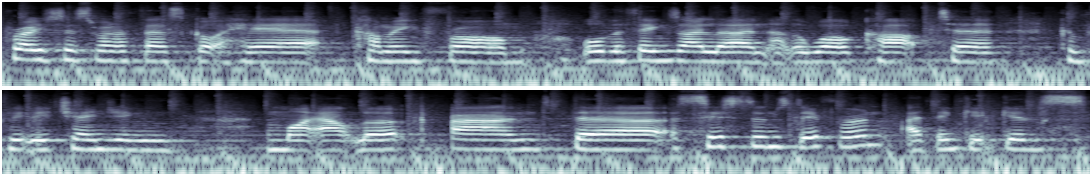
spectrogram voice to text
process when I first got here, coming from all the things I learned at the World Cup to completely changing my outlook and the system's different. I think it gives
